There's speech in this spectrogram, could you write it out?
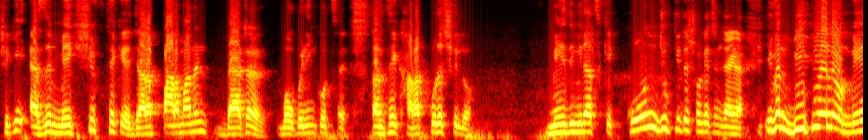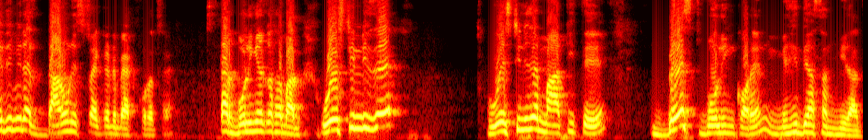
সে কি অ্যাজ এ মেকশিফট থেকে যারা পার্মানেন্ট ব্যাটার বা ওপেনিং করছে, তাদের থেকে খারাপ করেছিল? মেহেদি মিরাজকে কোন যুক্তিতে সরিয়েছেন জানি না। ইভেন বিপিএলেও মেহেদি মিরাজ দারুণ স্ট্রাইক রেটে ব্যাট করেছে। তার বোলিং এর কথা বাদ ওয়েস্ট ইন্ডিজে ওয়েস্ট ইন্ডিজের মাটিতে বেস্ট বোলিং করেন মেহেদি হাসান মিরাজ।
